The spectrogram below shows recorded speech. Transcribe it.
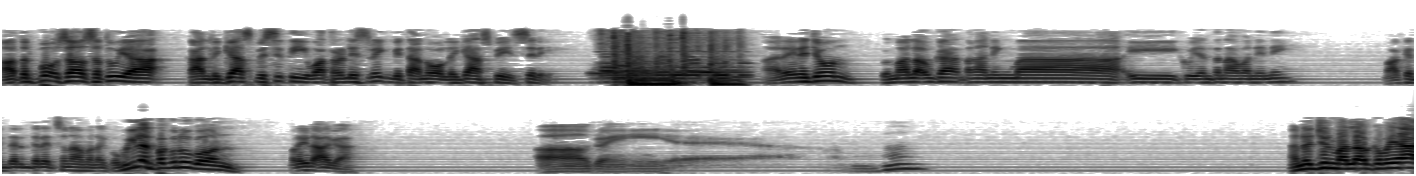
Atod po sa Satuya, kan Legazpi City, Water District, Bitano, Legazpi City. Ano na John, kung malaog ka, tanganing ma i-kuyanta naman ini. Bakit dire-diretso naman ako. Wilan pagurugon, maray na aga. Okay, yeah. Mhm. Ano Jun, malaog ka ba ya?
